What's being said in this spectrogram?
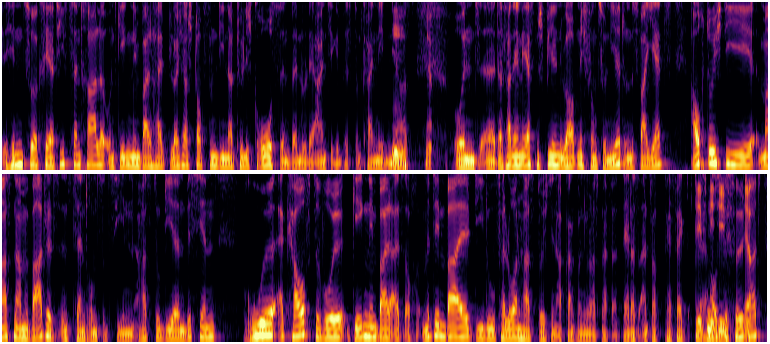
hin zur Kreativzentrale und gegen den Ball halt Löcher stopfen, die natürlich groß sind, wenn du der Einzige bist und keinen neben dir hast. ja. Und äh, das hat in den ersten Spielen überhaupt nicht funktioniert. Und es war jetzt, auch durch die Maßnahme Bartels ins Zentrum zu ziehen, hast du dir ein bisschen Ruhe erkauft, sowohl gegen den Ball als auch mit dem Ball, die du verloren hast durch den Abgang von Jonas Meffert, der das einfach perfekt äh, Definitiv, ausgefüllt ja. hat.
